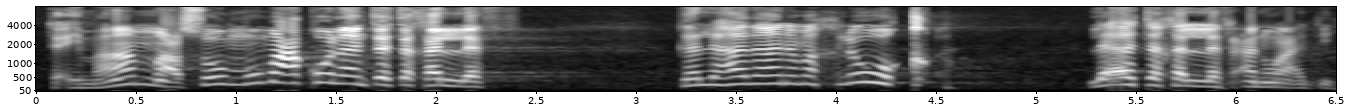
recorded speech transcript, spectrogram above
أنت إمام معصوم مو معقول أن تتخلف. قال له هذا أنا مخلوق. لا أتخلف عن وعدي.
